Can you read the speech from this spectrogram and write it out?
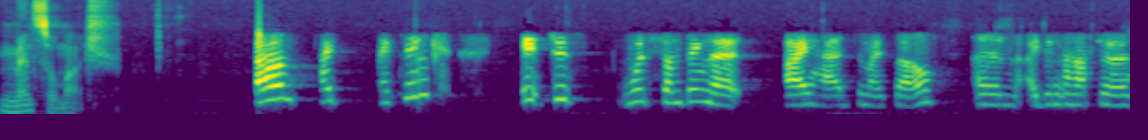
meant so much? Um, I I think it just was something that I had to myself and I didn't have to.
